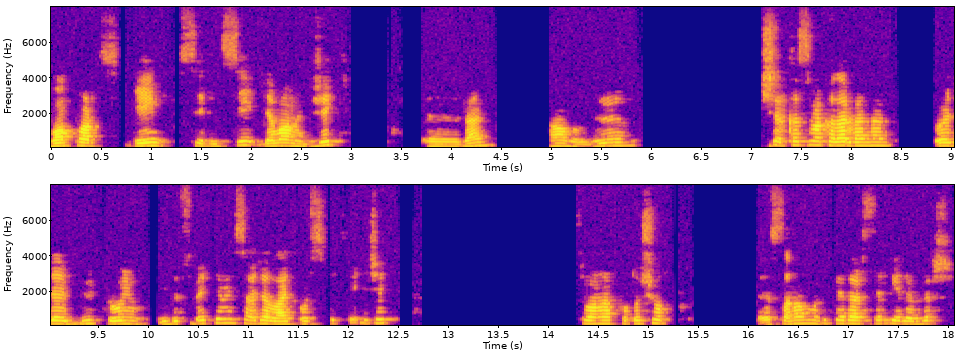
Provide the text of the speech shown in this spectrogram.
One Part Game serisi devam edecek. E, ben ne yapabilirim? İşte Kasım'a kadar benden öyle büyük bir oyun videosu beklemeyin. Sadece Light for Speed gelecek. Sonra Photoshop e, modifiye dersleri gelebilir.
